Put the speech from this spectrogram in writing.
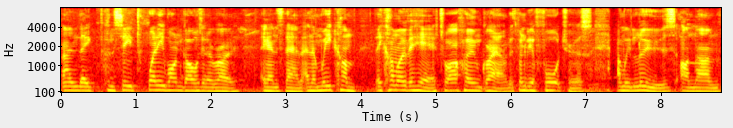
and they concede 21 goals in a row against them. And then we come. They come over here to our home ground. It's going to be a fortress, and we lose on um,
